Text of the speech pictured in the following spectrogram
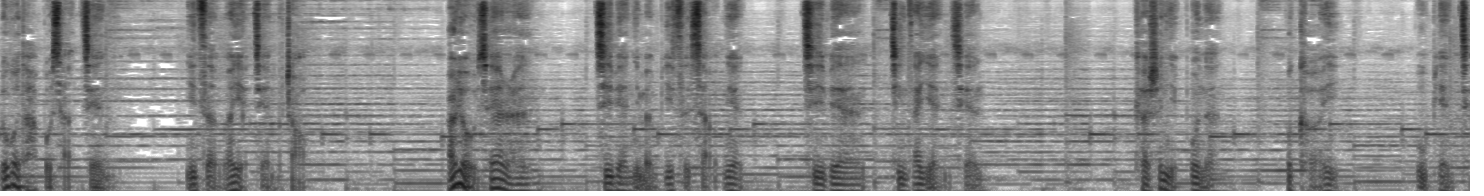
如果他不想见你，你怎么也见不着；而有些人，即便你们彼此想念，即便近在眼前，可是你不能，不可以，不辩解。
